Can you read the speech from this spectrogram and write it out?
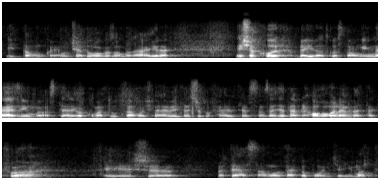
Itt a munkája, úgyse dolgozom, ráérek. És akkor beiratkoztam a gimnáziumba, azt elég, akkor már tudtam, hogy felvétel, és akkor felvételeztem az egyetemre, ahova nem vettek föl, és mert elszámolták a pontjaimat.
